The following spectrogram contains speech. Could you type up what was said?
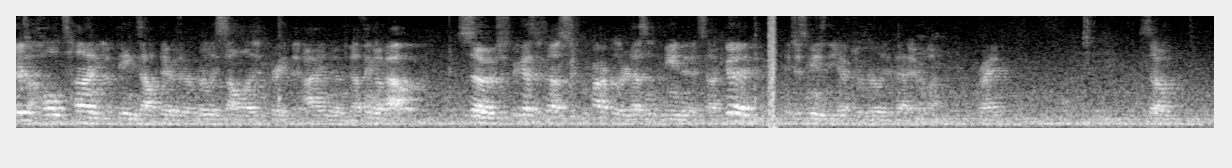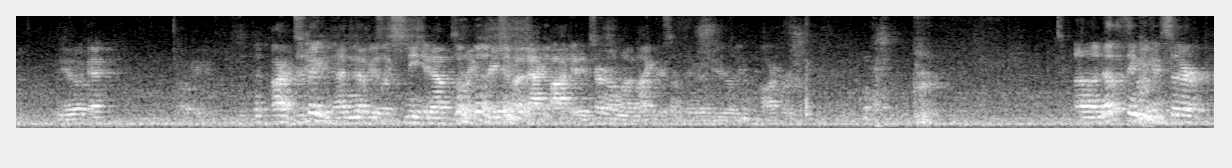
There's a whole ton of themes out there that are really solid and great that I know nothing about. So just because it's not super popular doesn't mean that it's not good. It just means that you have to really vet it well, right? So, you okay? Okay. All right, just making. I didn't know if he was like sneaking up to like reach in my back pocket and turn on my mic or something. That would be really awkward. Uh, another thing to consider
